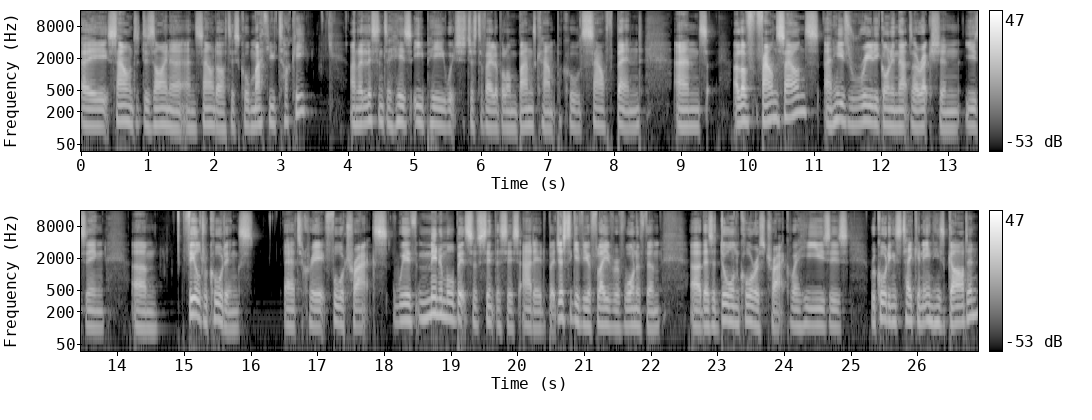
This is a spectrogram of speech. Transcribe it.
a sound designer and sound artist called Matthew Tuckey, and I listened to his EP, which is just available on Bandcamp, called South Bend. And I love found sounds, and he's really gone in that direction using um, field recordings uh, to create four tracks with minimal bits of synthesis added. But just to give you a flavour of one of them, uh, there's a Dawn chorus track where he uses recordings taken in his garden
